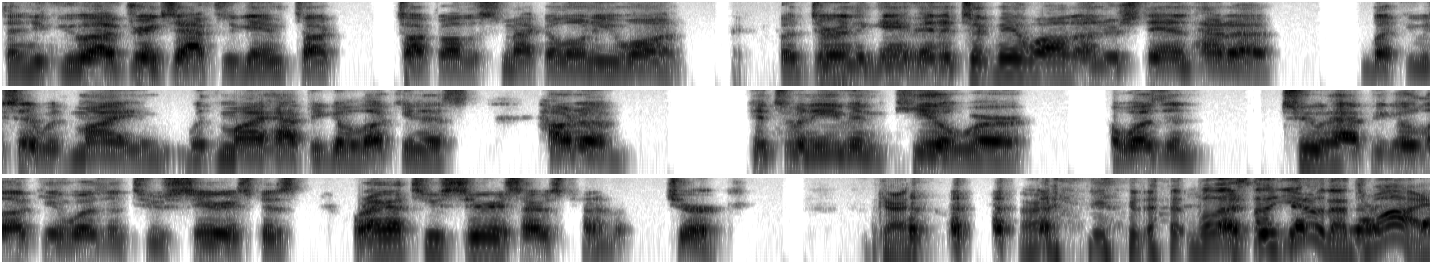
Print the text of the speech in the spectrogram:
Then you go have drinks after the game talk talk all the smack alone you want. But during the game and it took me a while to understand how to like we said, with my with my happy go luckiness, how to get to an even keel where I wasn't too happy go lucky and wasn't too serious. Because when I got too serious, I was kind of a jerk. Okay. All right. well, that's not you. That's why.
